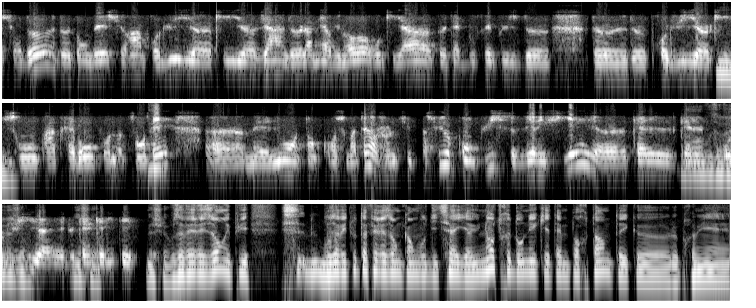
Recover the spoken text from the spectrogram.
sur deux de tomber sur un produit qui vient de la mer du Nord ou qui a peut-être bouffé plus de, de, de produits qui ne Mm. sont pas très bons pour notre santé. Mais nous, en tant que consommateurs, je ne suis pas sûr qu'on puisse vérifier quel, Non, produit est de Bien quelle sûr. qualité. Sûr, vous avez raison. Et puis, vous avez tout à fait raison quand vous dites ça. Il y a une autre donnée qui est importante et que le premier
